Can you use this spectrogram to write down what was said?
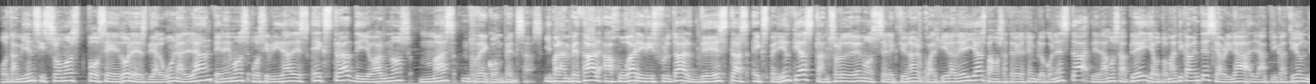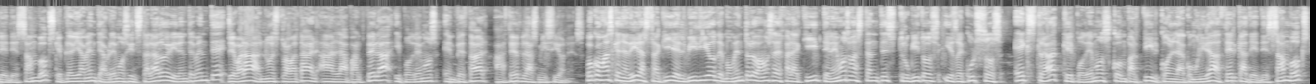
o también si somos poseedores de alguna land, tenemos posibilidades extra de llevarnos más recompensas. Y para empezar a jugar y disfrutar de estas experiencias, tan solo debemos seleccionar cualquiera de ellas. Vamos a hacer el ejemplo con esta, le damos a play y automáticamente se abrirá la aplicación de The Sandbox que previamente habremos instalado, evidentemente, llevará nuestro avatar a la parcela y podremos empezar a hacer las misiones. Poco más que añadir hasta aquí el vídeo, de momento lo vamos a dejar aquí. Tenemos bastantes truquitos y recursos extra que podemos compartir con la comunidad acerca de The Sandbox,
